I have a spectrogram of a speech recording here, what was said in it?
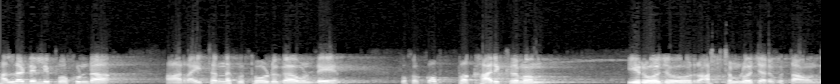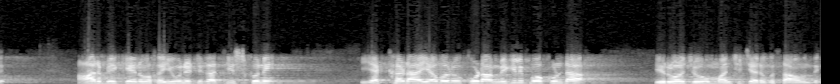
తల్లడిల్లిపోకుండా ఆ రైతన్నకు తోడుగా ఉండే ఒక గొప్ప కార్యక్రమం ఈరోజు రాష్ట్రంలో జరుగుతూ ఉంది. ఆర్బీకేను ఒక యూనిట్గా తీసుకుని ఎక్కడ ఎవరు కూడా మిగిలిపోకుండా ఈరోజు మంచి జరుగుతూ ఉంది.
